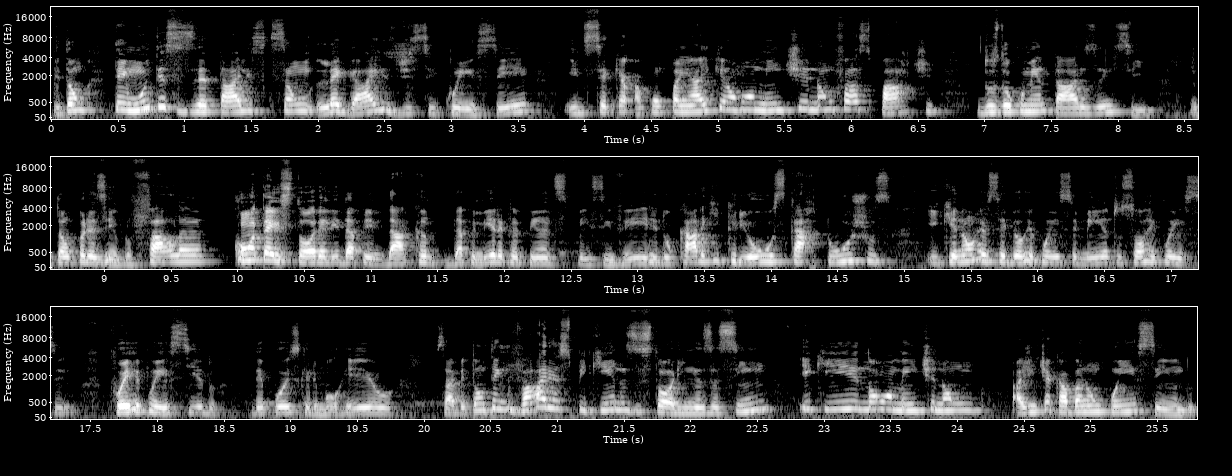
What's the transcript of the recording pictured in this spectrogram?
Então, tem muitos esses detalhes que são legais de se conhecer e de se acompanhar e que normalmente não faz parte dos documentários em si. Então, por exemplo, fala, conta a história ali da, da, da primeira campeã de Space Invader, do cara que criou os cartuchos e que não recebeu reconhecimento, só reconheci, foi reconhecido depois que ele morreu, sabe? Então tem várias pequenas historinhas assim e que normalmente não a gente acaba não conhecendo.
